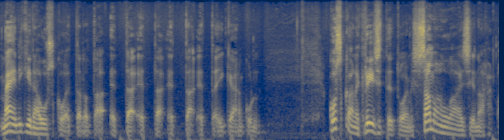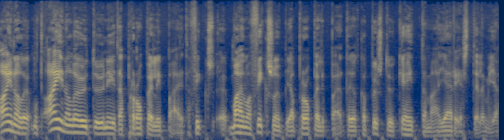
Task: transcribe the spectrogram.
mä en ikinä usko, että, että, että, että, että, että ikään kuin Koskaan ne kriisit ei toimi samanlaisina, aina, mutta aina löytyy niitä propelipäitä, fiks, maailman fiksuimpia propelipäitä, jotka pystyy kehittämään järjestelmiä,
